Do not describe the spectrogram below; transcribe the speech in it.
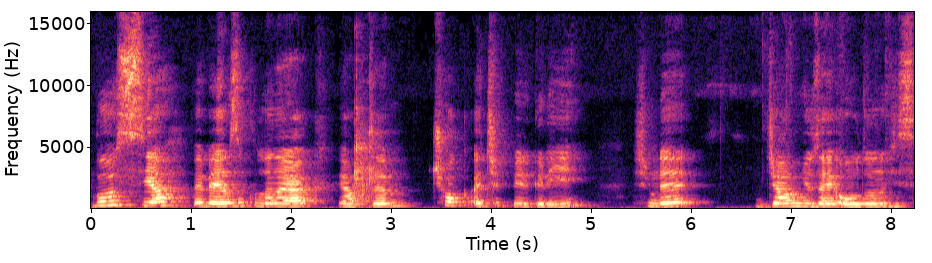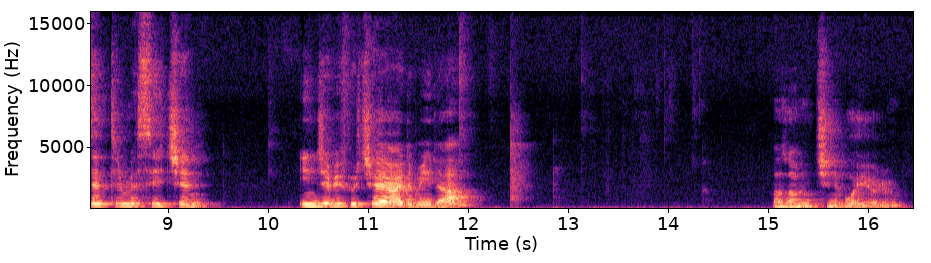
Bu siyah ve beyazı kullanarak yaptığım çok açık bir gri. Şimdi cam yüzey olduğunu hissettirmesi için ince bir fırça yardımıyla vazomun içini boyuyorum.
